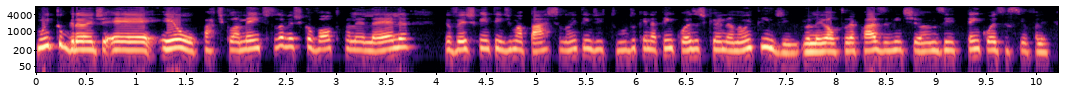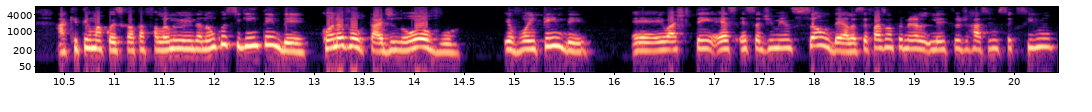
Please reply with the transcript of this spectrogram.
muito grande. É, eu, particularmente, toda vez que eu volto para ler Lélia, eu vejo que eu entendi uma parte, não entendi tudo, que ainda tem coisas que eu ainda não entendi. Eu leio a autora há quase 20 anos e tem coisas assim, eu falei, aqui tem uma coisa que ela está falando e eu ainda não consegui entender. Quando eu voltar de novo, eu vou entender. É, eu acho que tem essa, dimensão dela. Você faz uma primeira leitura de racismo sexismo,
